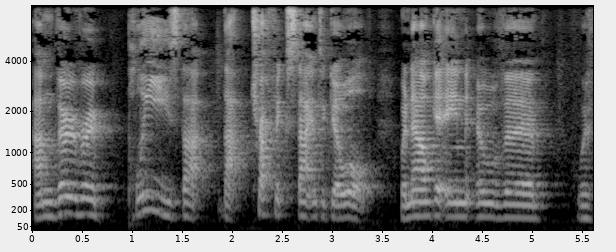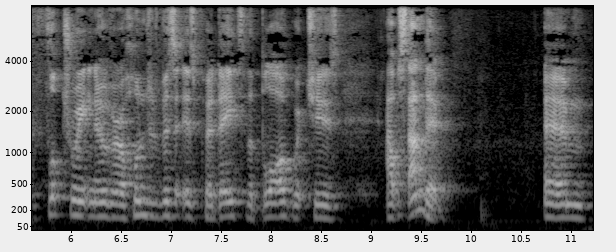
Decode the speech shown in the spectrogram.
I'm very, very pleased that that traffic's starting to go up. We're now getting over, we're fluctuating over 100 visitors per day to the blog, which is outstanding. Um,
